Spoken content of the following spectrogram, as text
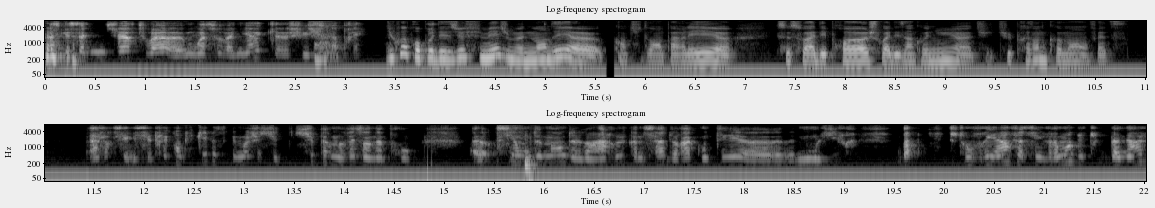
Parce que Salinger, tu vois, euh, moi Sauvagnac, euh, je suis juste après. Du coup, à propos des yeux fumés, je me demandais, quand tu dois en parler, que ce soit à des proches ou à des inconnus, euh, tu, le présentes comment en fait? Alors c'est très compliqué parce que moi je suis super mauvaise en impro. Alors si on me demande dans la rue comme ça de raconter euh, mon livre, je trouve rien. C'est vraiment des trucs banals.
